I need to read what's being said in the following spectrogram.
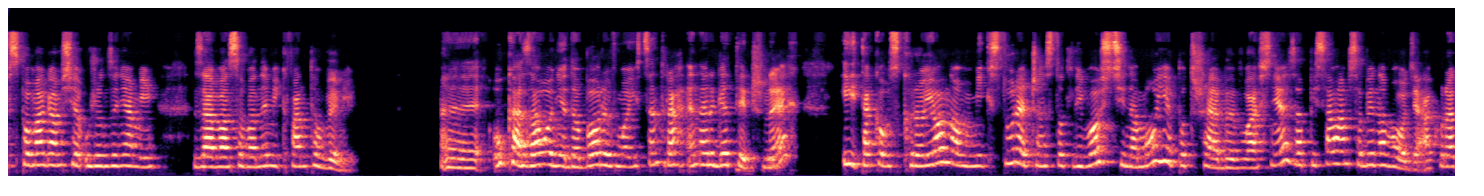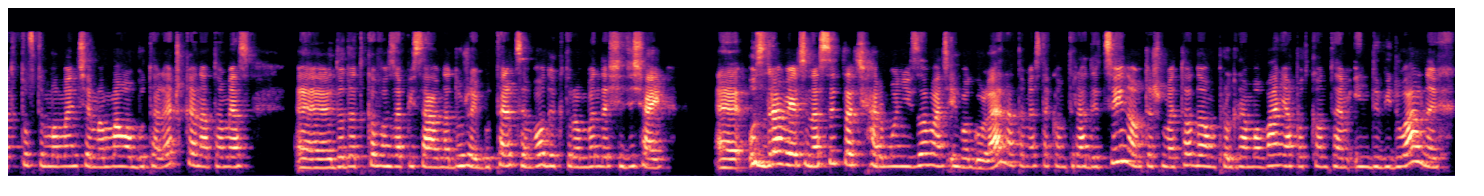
wspomagam się urządzeniami zaawansowanymi kwantowymi. Yy, ukazało niedobory w moich centrach energetycznych, i taką skrojoną miksturę częstotliwości na moje potrzeby właśnie zapisałam sobie na wodzie. Akurat tu w tym momencie mam małą buteleczkę, natomiast e, dodatkowo zapisałam na dużej butelce wody, którą będę się dzisiaj e, uzdrawiać, nasycać, harmonizować i w ogóle. Natomiast taką tradycyjną też metodą programowania pod kątem indywidualnych,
